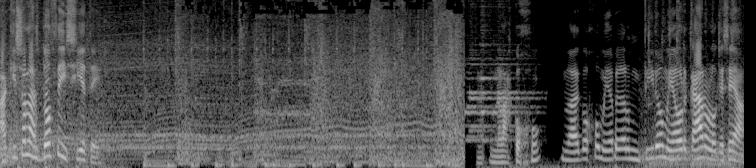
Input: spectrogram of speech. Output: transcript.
Aquí son las 12 y 7. no la cojo. No la cojo, me voy a pegar un tiro, me voy a ahorcar o lo que sea.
